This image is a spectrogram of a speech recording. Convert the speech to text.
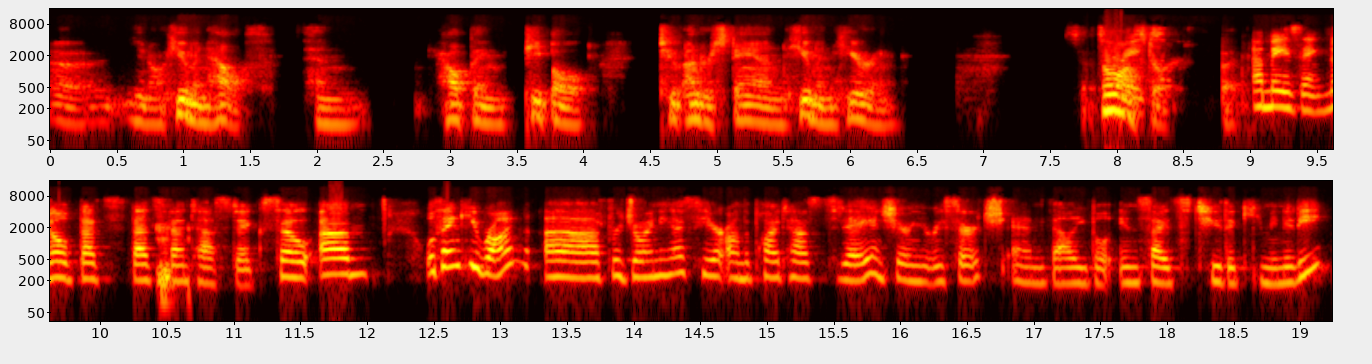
uh, you know, human health and helping people to understand human hearing. So it's a long Great. story, but amazing. No, that's that's fantastic. So, um, well, thank you, Ron, uh, for joining us here on the podcast today and sharing your research and valuable insights to the community.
